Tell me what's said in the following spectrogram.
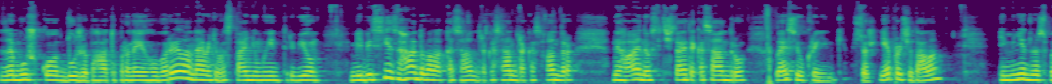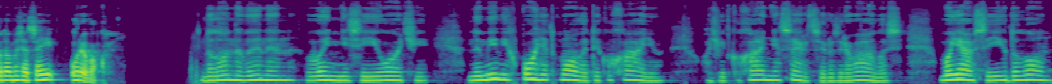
Забушко дуже багато про неї говорила. Навіть в останньому інтерв'ю BBC згадувала Касандра, Касандра, Касандра. Негайно всі читайте Касандру Лесі Українки. Що ж, я прочитала, і мені дуже сподобався цей уривок. Долон не винен, винні сії очі, не вмів їх погляд мовити, кохаю, хоч від кохання серце розривалось, боявся їх долон.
